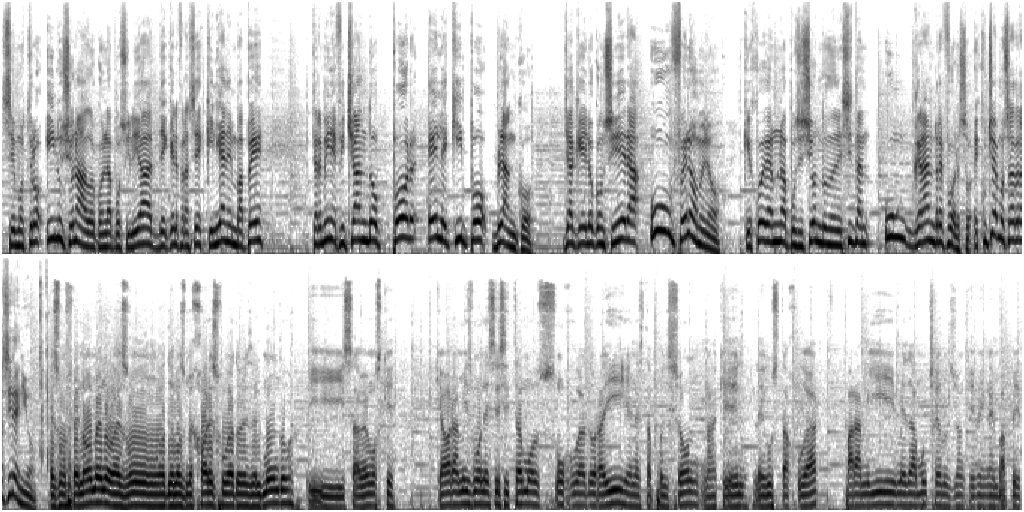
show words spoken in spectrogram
se mostró ilusionado con la posibilidad de que el francés Kylian Mbappé termine fichando por el equipo blanco, ya que lo considera un fenómeno que juega en una posición donde necesitan un gran refuerzo. Escuchemos al brasileño. Es un fenómeno, es uno de los mejores jugadores del mundo y sabemos que, que ahora mismo necesitamos un jugador ahí en esta posición, a que él le gusta jugar para mí me da mucha ilusión que venga Mbappé.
